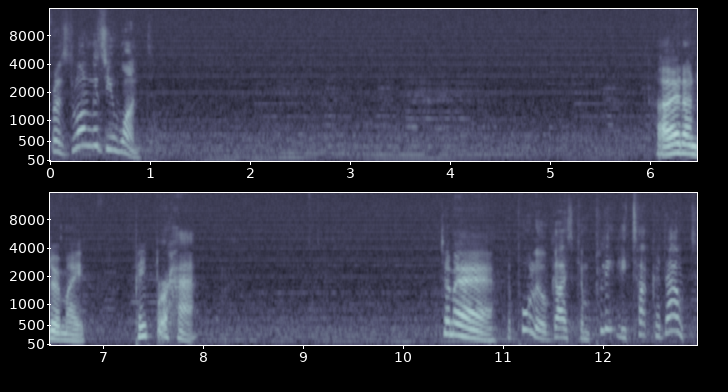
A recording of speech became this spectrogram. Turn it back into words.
for as long as you want. Hide under my paper hat. Timmy! The poor little guy's completely tuckered out.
